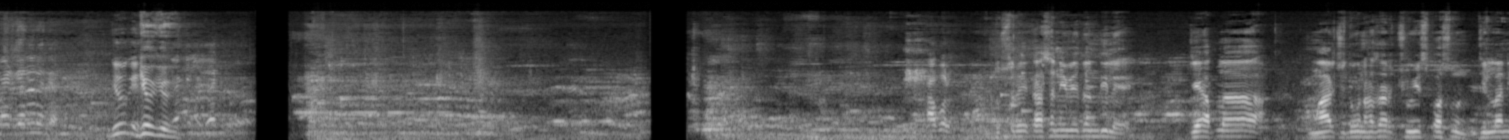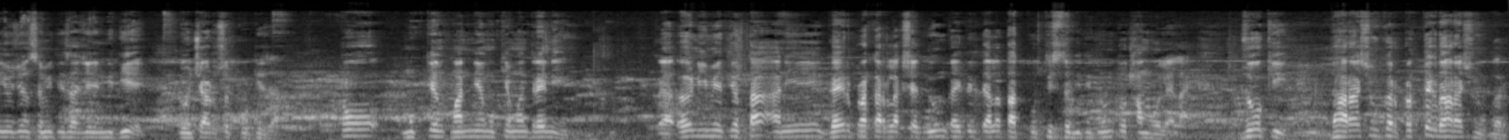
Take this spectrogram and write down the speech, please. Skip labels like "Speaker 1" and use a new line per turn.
घेऊ
घेऊ घेऊ.
हा बोला.
दुसरं एक असं निवेदन दिलंय जे आपला मार्च दोन हजार चोवीसपासून जिल्हा नियोजन समितीचा जे निधी आहे दोनशे अडुसष्ट कोटीचा तो मुख्य मान्य मुख्यमंत्र्यांनी अनियमितता आणि गैरप्रकार लक्षात घेऊन काहीतरी त्याला तात्पुरती स्थगिती देऊन तो थांबवलेला आहे. जो की धाराशिवकर प्रत्येक धाराशिवकर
